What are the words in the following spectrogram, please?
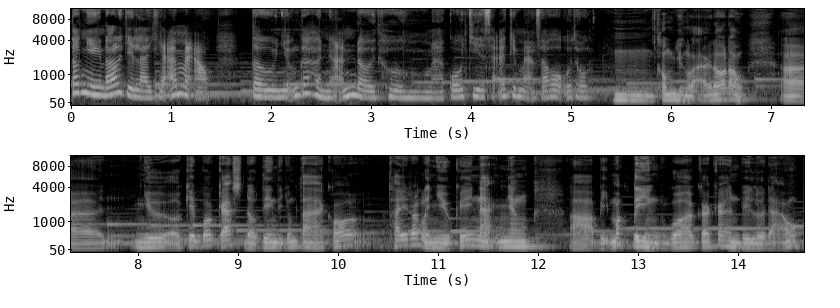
Tất nhiên đó chỉ là giả mạo từ những cái hình ảnh đời thường mà cô chia sẻ trên mạng xã hội thôi. Ừ, không dừng lại ở đó đâu. À, như ở cái podcast đầu tiên thì chúng ta có thấy rất là nhiều cái nạn nhân à, bị mất tiền qua các cái hành vi lừa đảo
